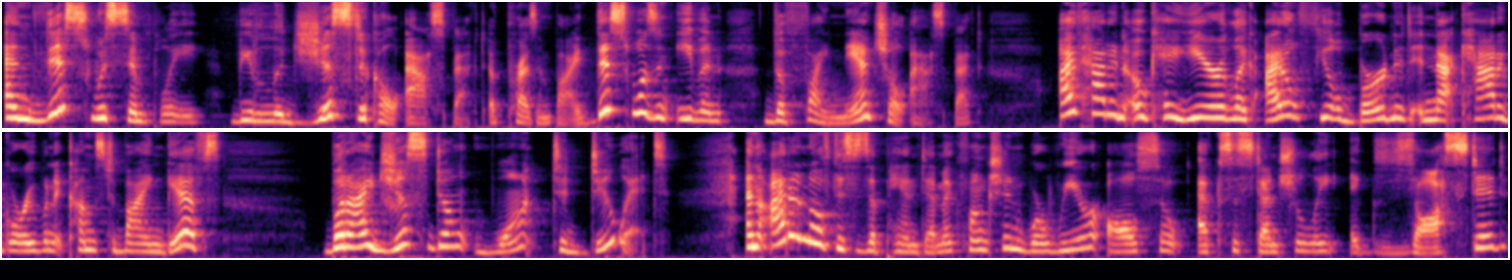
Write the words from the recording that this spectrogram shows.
And this was simply the logistical aspect of present buying. This wasn't even the financial aspect. I've had an okay year. Like, I don't feel burdened in that category when it comes to buying gifts, but I just don't want to do it. And I don't know if this is a pandemic function where we are all so existentially exhausted,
